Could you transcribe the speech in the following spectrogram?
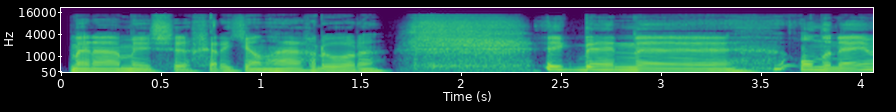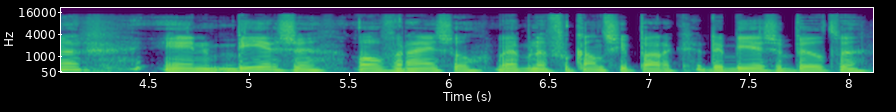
Mijn naam is eh, Gerrit-Jan Hagedoren. Ik ben eh, ondernemer in Beersen, Overijssel. We hebben een vakantiepark, de Beerse Bulten.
